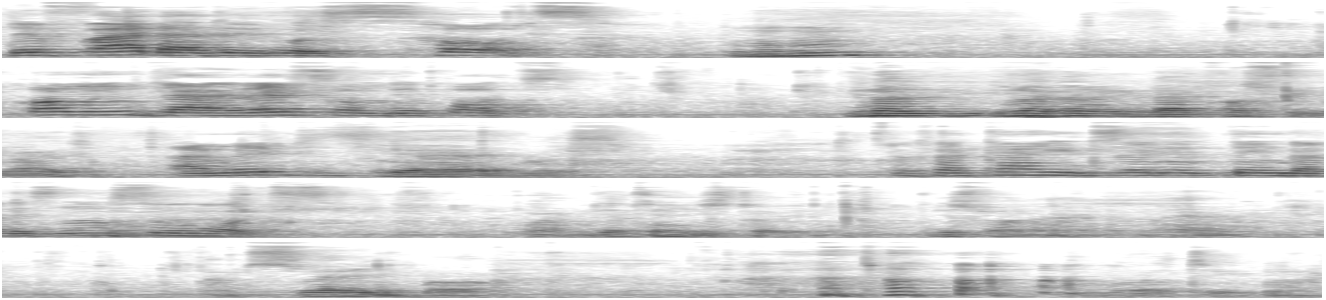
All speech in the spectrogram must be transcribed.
The fact that it was hot, Mm-hmm. coming direct from the pot. You know, you're not gonna eat that coffee, right? I made it so. Yeah, it was. If I can't eat anything that is not so hot. Well, I'm getting used to it. This one, I, I, I'm sweating, but I'll take one.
